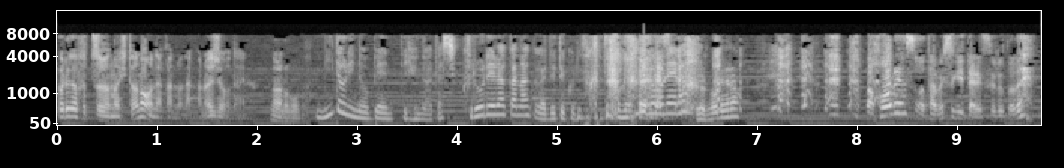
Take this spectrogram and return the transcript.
これが普通の人のお腹の中の状態なの。なるほど。緑の便っていうのは私、クロレラかなんかが出てくるのかと思いましたクロレラ。クロレラ？まあ、ほうれん草を食べ過ぎたりするとね、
